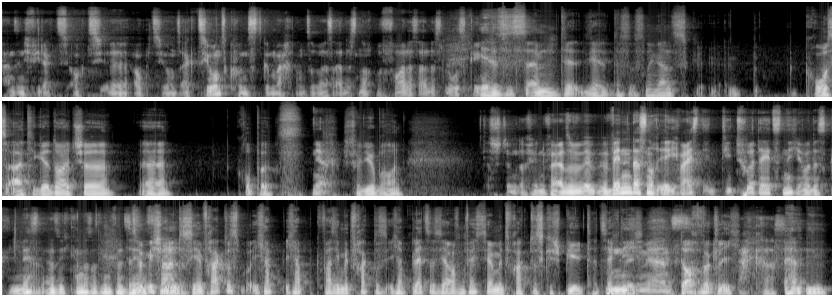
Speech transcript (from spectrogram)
wahnsinnig viel Auktion, Auktion, äh, Auktions, Aktionskunst gemacht und sowas alles noch, bevor das alles losging. Ja, das ist, ähm, der, das ist eine ganz großartige deutsche äh, Gruppe, Ja, Studio Braun. Das stimmt auf jeden Fall. Also wenn das noch, ich weiß die, die Tour-Dates nicht, aber das lässt, also ich kann das auf jeden Fall Das würde mich schon interessieren. Fraktus, ich habe ich hab quasi mit Fraktus, ich habe letztes Jahr auf dem Festival mit Fraktus gespielt, tatsächlich. Nicht im Ernst. Doch, wirklich. Ach krass. Ähm,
